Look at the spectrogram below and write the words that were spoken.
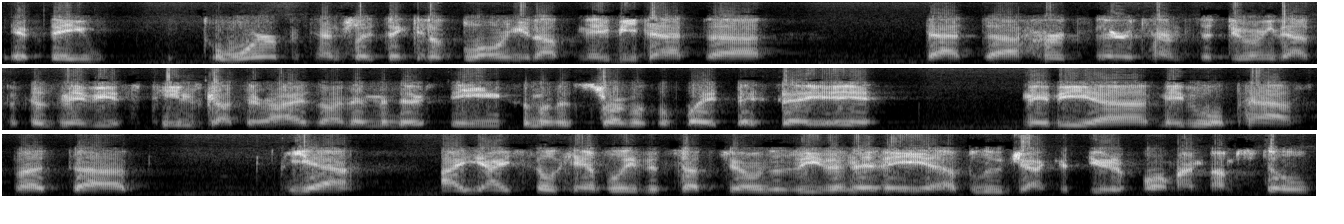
if they were potentially thinking of blowing it up, maybe that uh, that uh, hurts their attempts at doing that because maybe if teams got their eyes on him and they're seeing some of the struggles of late, they say, eh, maybe uh, maybe we'll pass. But uh, yeah, I, I still can't believe that Seth Jones is even in a uh, Blue Jackets uniform. I'm, I'm still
